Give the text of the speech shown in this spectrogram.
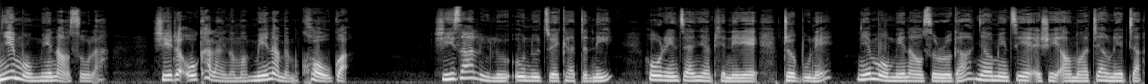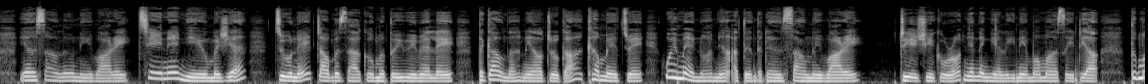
မြင့်မို့မင်းအောင်ဆိုလား။ရေတအိုးခတ်လိုက်တော့မှမင်းနာမည်မခေါ်ဘူးကွ။ရေးစားလူလူဦးနုကျွဲခတ်တနီဟိုရင်းချမ်းညံဖြစ်နေတဲ့ဒိုဘူးနဲ့ မြင့်မိုံမင်းအောင်ဆိုတို့ကညောင်မင်းကြီးရဲ့အရှိအောင်မှာကြောက်နေကြရန်ဆောင်လို့နေပါတယ်။ခြေနဲ့မြေကိုမရက်ကျိုးနဲ့တောင်ပစာကိုမသွေးပေမဲ့လည်းတကောက်သားနှစ်ယောက်တို့ကခက်မဲ့ကျွဲဝိမဲ့နွားများအသွင်တန်းဆောင်နေပါတယ်။ဒီအရှိကိုတော့မျက်နှာငယ်လေးနဲ့မမစိန်တယောက်သူမ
